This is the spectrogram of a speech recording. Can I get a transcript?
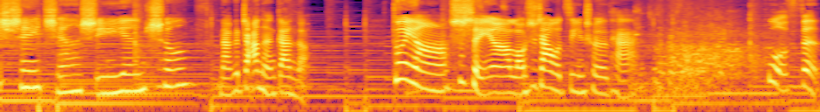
谁家？哪个渣男干的？对呀，是谁呀？老是扎我自行车的胎，过分，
